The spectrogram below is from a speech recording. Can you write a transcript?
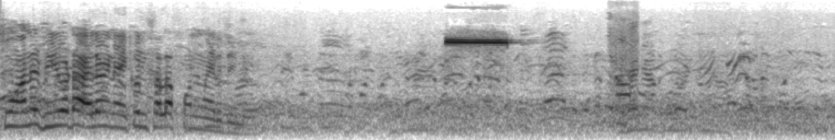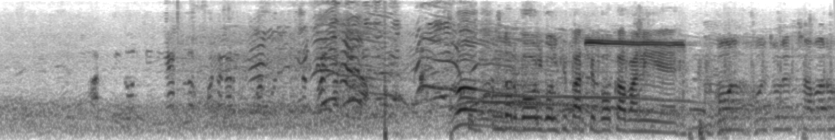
সুহানের ভিডিওটা এলোই না এখন সালা ফোন মেরে দিল। খুব সুন্দর গোল গোলকিপারকে বোকা বানিয়ে। গোল গোল আবারও।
